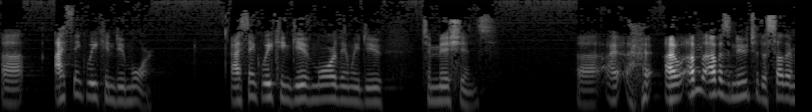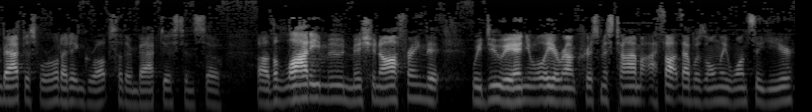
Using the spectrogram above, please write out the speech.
uh, I think we can do more. I think we can give more than we do to missions. Uh, I, I, I, was new to the Southern Baptist world. I didn't grow up Southern Baptist, and so uh, the Lottie Moon mission offering that we do annually around Christmas time, I thought that was only once a year.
